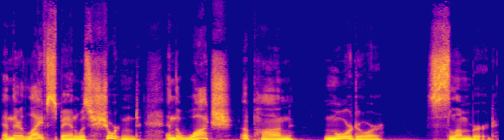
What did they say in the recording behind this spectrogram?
and their lifespan was shortened, and the watch upon Mordor slumbered.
